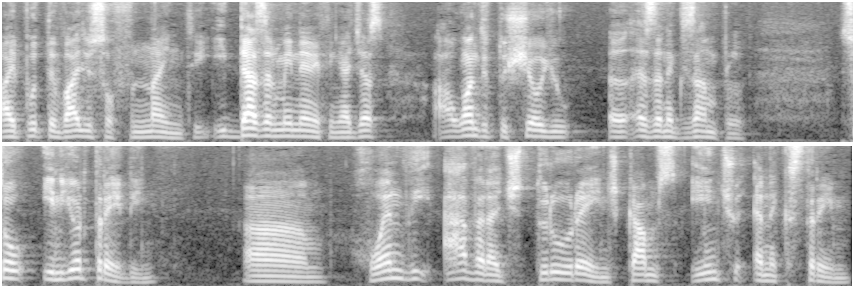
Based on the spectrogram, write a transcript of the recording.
I put the values of 90 it doesn't mean anything. I just I wanted to show you uh, as an example so in your trading um, when the average true range comes into an extreme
